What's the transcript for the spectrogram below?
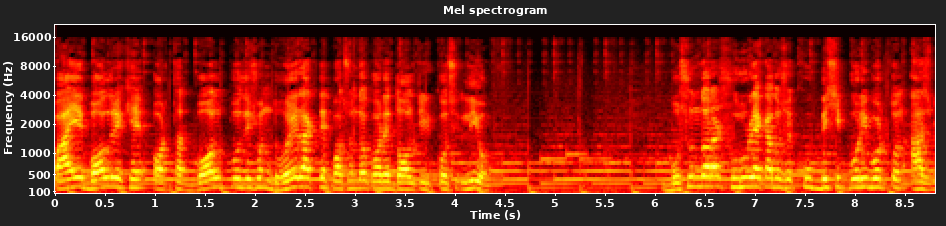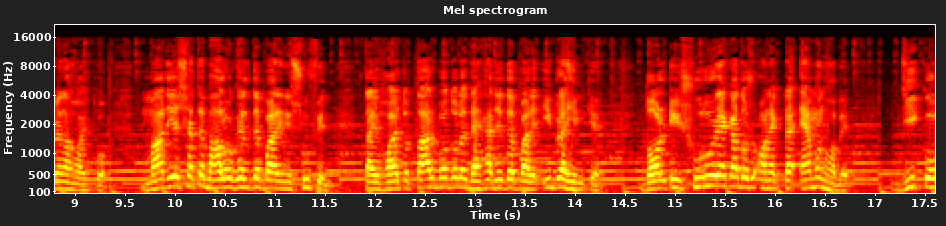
পায়ে বল রেখে, অর্থাৎ বল পজিশন ধরে রাখতে পছন্দ করে দলটির কোচ লিও। বসুন্ধরার শুরুর একাদশে খুব বেশি পরিবর্তন আসবে না হয়তো। মাঝের সাথে ভালো খেলতে পারেনি সুফিল। তাই হয়তো তার বদলে দেখা যেতে পারে ইব্রাহিমকে। দলটির শুরুর একাদশ অনেকটা এমন হবে। জিকো,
